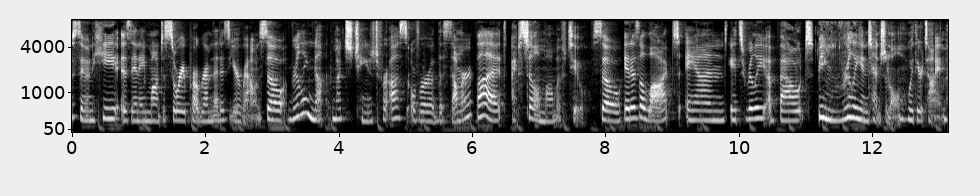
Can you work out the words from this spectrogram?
soon. He is in a Montessori program that is year round. So really not much changed for us over the summer, but I'm still a mom of two. So it is a lot and it's really about being really intentional with your time.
